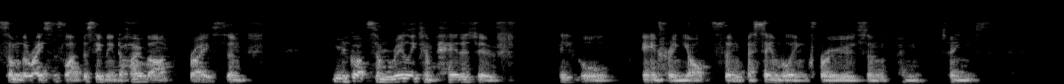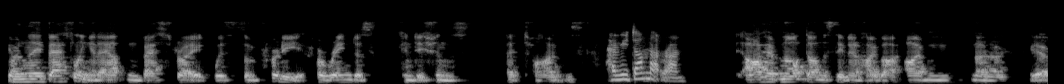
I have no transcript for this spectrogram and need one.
some of the races like the Sydney to Hobart race, and you've got some really competitive people entering yachts and assembling crews and, and teams. You know, and they're battling it out in Bass Strait with some pretty horrendous conditions at times. Have you done that run? I have not done the Sydney and Hobart. I'm no, no, yeah.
